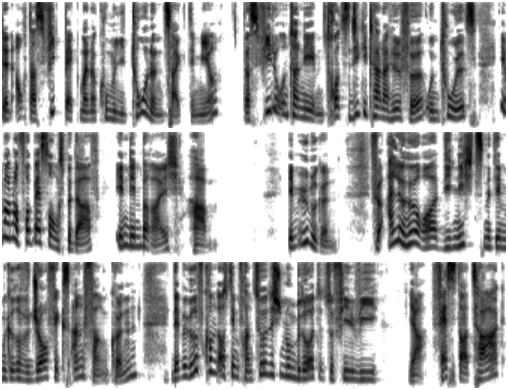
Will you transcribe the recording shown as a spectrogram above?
denn auch das Feedback meiner Kommilitonen zeigte mir, dass viele Unternehmen trotz digitaler Hilfe und Tools immer noch Verbesserungsbedarf in dem Bereich haben. Im Übrigen, für alle Hörer, die nichts mit dem Begriff Jawfix anfangen können, der Begriff kommt aus dem Französischen und bedeutet so viel wie ja, fester Tag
